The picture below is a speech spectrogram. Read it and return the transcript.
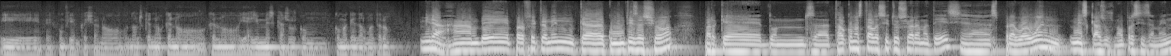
i bé, confiem que això no, doncs que no, que no, que no hi hagi més casos com, com aquest del Mataró. Mira, em ve perfectament que comentis això perquè doncs, eh, tal com està la situació ara mateix eh, es preveuen més casos, no? precisament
